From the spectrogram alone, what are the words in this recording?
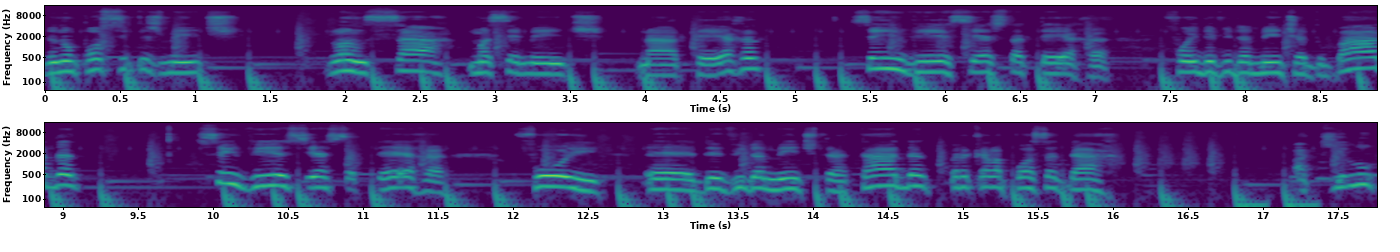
Eu não posso simplesmente lançar uma semente na terra sem ver se esta terra foi devidamente adubada, sem ver se essa terra foi é, devidamente tratada para que ela possa dar aquilo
